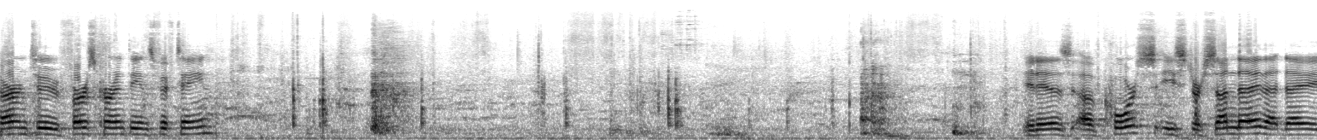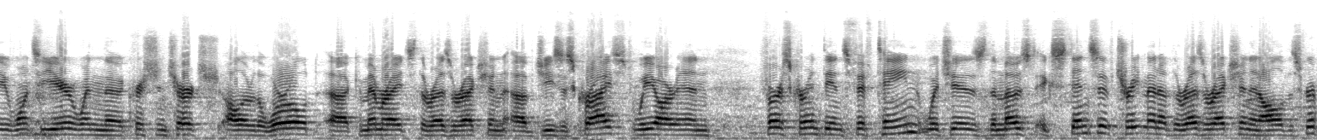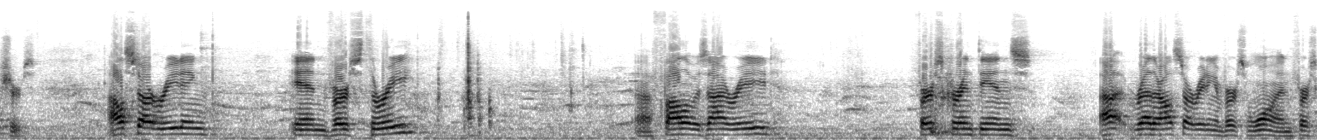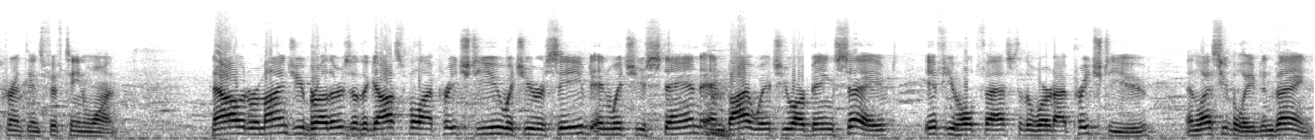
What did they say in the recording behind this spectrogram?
Turn to 1 Corinthians 15. It is, of course, Easter Sunday, that day once a year when the Christian church all over the world uh, commemorates the resurrection of Jesus Christ. We are in 1 Corinthians 15, which is the most extensive treatment of the resurrection in all of the scriptures. I'll start reading in verse 3. Uh, follow as I read. 1 Corinthians uh, rather, I'll start reading in verse 1, 1 Corinthians 15 1. Now I would remind you, brothers, of the gospel I preached to you, which you received, in which you stand, and by which you are being saved, if you hold fast to the word I preached to you, unless you believed in vain.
